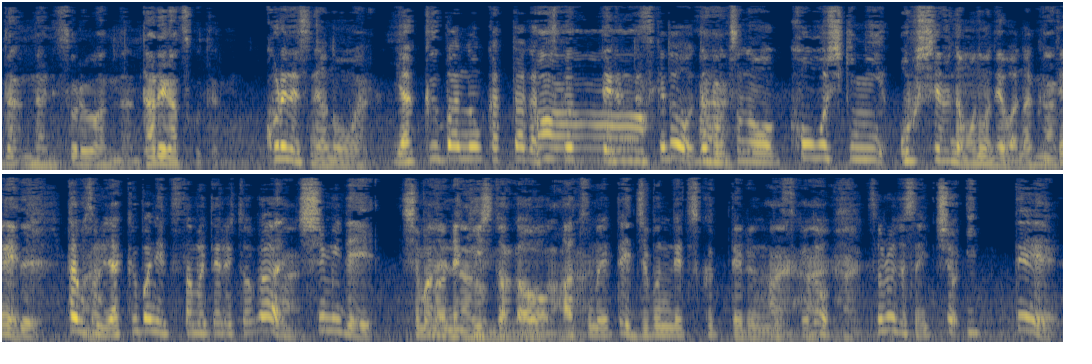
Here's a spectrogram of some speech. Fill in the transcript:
だ何？それはな誰が作ってるの？これですね、あの、はい。役場の方が作ってるんですけど、ではい。もその、公式にオフィシャルなものではなくて、て。多分その役場に勤めてる人がはい。趣味で島の歴史とかを集めて自分で作ってるんですけど、それをですね、一応行って、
